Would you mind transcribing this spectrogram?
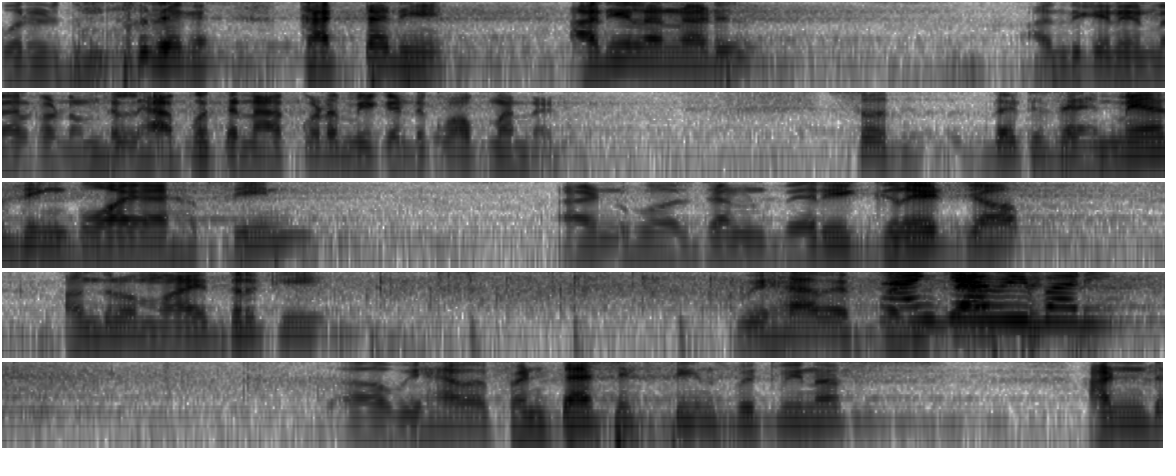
ఊరి దుంపదేగా కట్టని అనిల్ అన్నాడు. అందుకే నేను మేల్కొండ ఉన్నా లేకపోతే నాకు కూడా మీకంటే కోపం అన్నాడు. So that is an amazing boy I have seen and who has done very great job అందులో మా ఇద్దరికి we have a Thank you, everybody. uh, we have a fantastic and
